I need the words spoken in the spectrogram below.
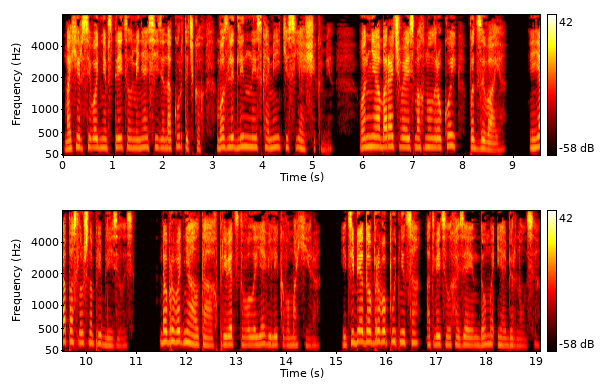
Махир сегодня встретил меня, сидя на корточках, возле длинной скамейки с ящиками. Он, не оборачиваясь, махнул рукой, подзывая. И я послушно приблизилась. «Доброго дня, Алтаах!» — приветствовала я великого Махира. «И тебе доброго путница», — ответил хозяин дома и обернулся.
